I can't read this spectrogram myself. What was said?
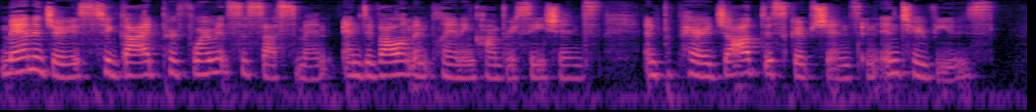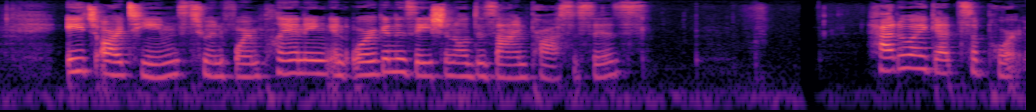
managers to guide performance assessment and development planning conversations and prepare job descriptions and interviews HR teams to inform planning and organizational design processes. How do I get support?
